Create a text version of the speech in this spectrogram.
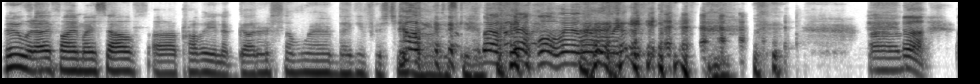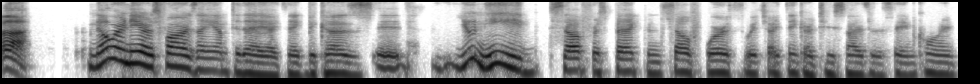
Where would I find myself? Uh, probably in a gutter somewhere, begging for shit. No, I'm just kidding. Whoa, wait, wait, wait. um, uh, uh. Nowhere near as far as I am today, I think, because it, you need self-respect and self-worth, which I think are two sides of the same coin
